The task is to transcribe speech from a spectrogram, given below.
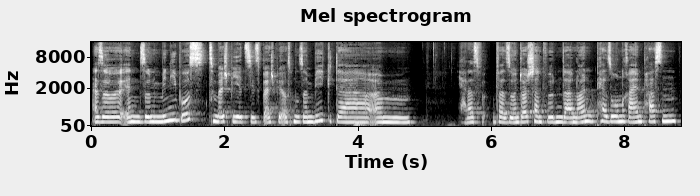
Also in so einem Minibus, zum Beispiel jetzt dieses Beispiel aus Mosambik, da ähm, ja, das war so in Deutschland würden da neun Personen reinpassen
